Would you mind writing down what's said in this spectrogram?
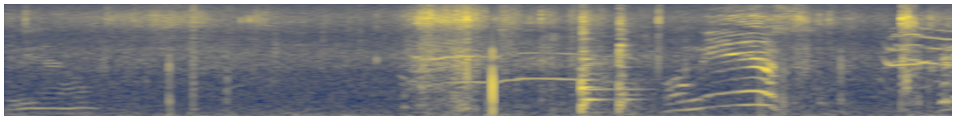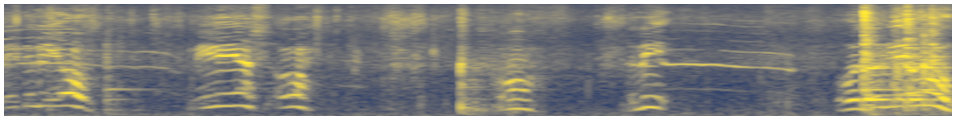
Dali na, oh. Oh, Miss! Dali, dali, oh! Miss, oh! Oh, dali! Oh, dali, oh!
